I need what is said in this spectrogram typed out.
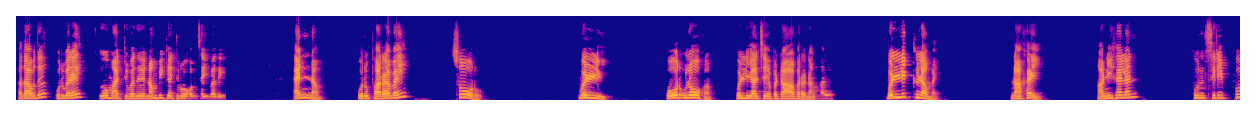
அதாவது ஒருவரை ஏமாற்றுவது நம்பிக்கை துரோகம் செய்வது. அன்னம் ஒரு பறவை சோறு. வெள்ளி. ஓர் உலோகம். வெள்ளியால் செய்யப்பட்ட ஆபரணங்கள். வெள்ளிக்கிழமை. நகை. அணிகலன். புன்சிரிப்பு.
